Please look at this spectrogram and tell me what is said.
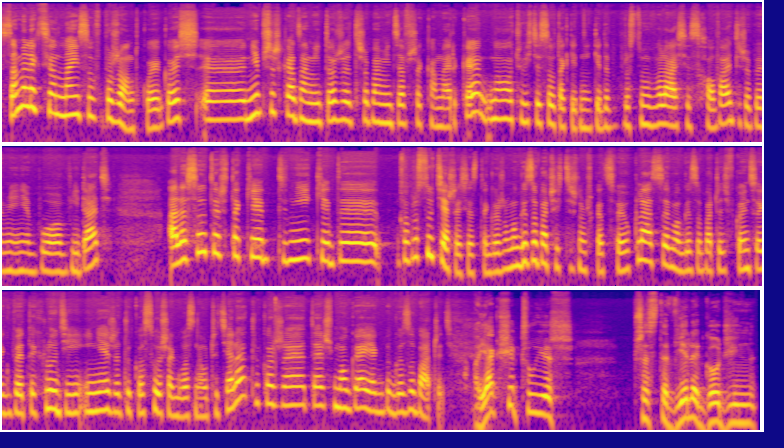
Same lekcje online są w porządku. Jakoś e, nie przeszkadza mi to, że trzeba mieć zawsze kamerkę. No oczywiście są takie dni, kiedy po prostu wolała się schować, żeby mnie nie było widać. Ale są też takie dni, kiedy po prostu cieszę się z tego, że mogę zobaczyć też na przykład swoją klasę, mogę zobaczyć w końcu jakby tych ludzi i nie, że tylko słyszę głos nauczyciela, tylko że też mogę jakby go zobaczyć. A jak się czujesz przez te wiele godzin,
